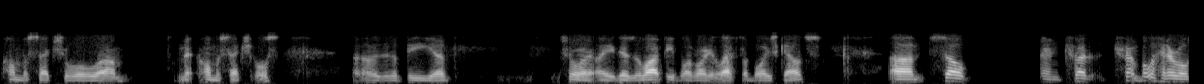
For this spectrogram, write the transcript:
homosexual um, homosexuals. Uh, there'll be uh, sure I, there's a lot of people have already left the Boy Scouts. Um, so and tre- tremble hetero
